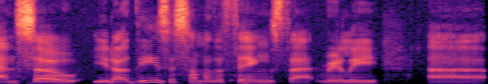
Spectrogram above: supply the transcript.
And so, you know, these are some of the things that really uh,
